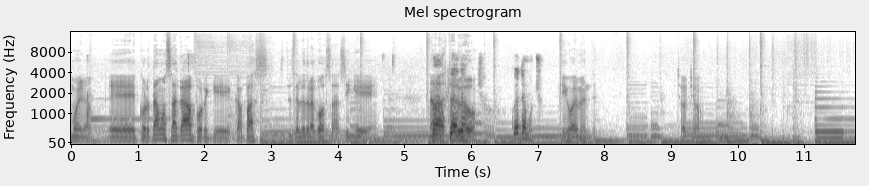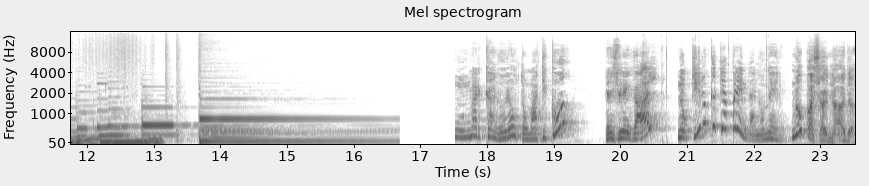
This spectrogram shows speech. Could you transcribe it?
Bueno, eh, cortamos acá porque capaz te sale otra cosa, así que. Nada, hasta cuídate luego. mucho. Cuídate mucho. Igualmente. Chau, chau. ¿Un marcador automático? ¿Es legal? No quiero que te aprendan, Homero. No pasa nada.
